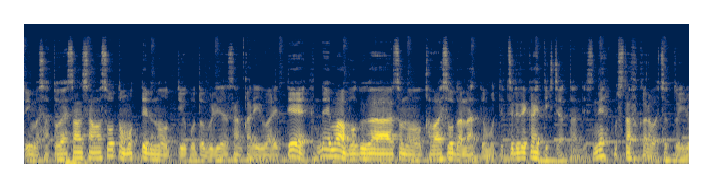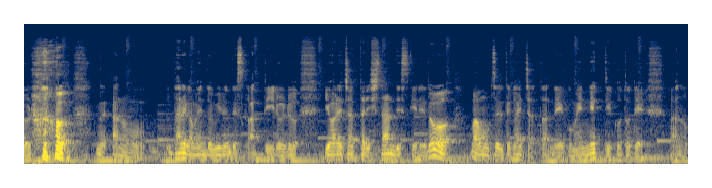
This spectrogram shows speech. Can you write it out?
で今里親さん探そうと思ってるのっていうことをブリーダーさんから言われてでまあ僕がそのかわいそうだなって思って連れて帰ってきちゃったんですね。スタッフからはちょっといろいろあの誰が面倒見るんですかっていろいろ言われちゃったりしたんですけれどまあもう連れて帰っちゃったんでごめんねっていうことであの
